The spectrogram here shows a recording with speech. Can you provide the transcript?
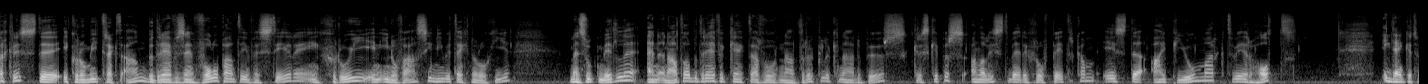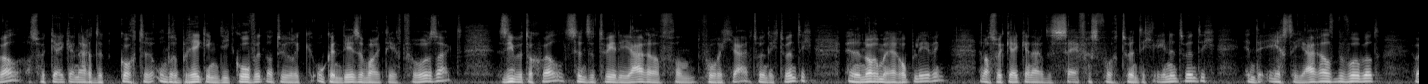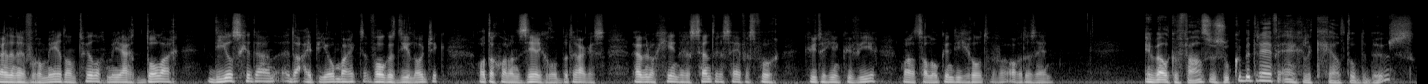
Dag Chris, de economie trekt aan. Bedrijven zijn volop aan het investeren in groei, in innovatie, nieuwe technologieën. Men zoekt middelen en een aantal bedrijven kijkt daarvoor nadrukkelijk naar de beurs. Chris Kippers, analist bij de Groof Peterkam. Is de IPO-markt weer hot? Ik denk het wel. Als we kijken naar de korte onderbreking die COVID natuurlijk ook in deze markt heeft veroorzaakt, zien we toch wel sinds de tweede jaarhelft van vorig jaar, 2020, een enorme heropleving. En als we kijken naar de cijfers voor 2021, in de eerste jaarhelft bijvoorbeeld, werden er voor meer dan 200 miljard dollar deals gedaan, de IPO-markt, volgens D-Logic, wat toch wel een zeer groot bedrag is. We hebben nog geen recentere cijfers voor Q3 en Q4, maar dat zal ook in die grote orde zijn. In welke fase zoeken bedrijven eigenlijk geld op de beurs?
